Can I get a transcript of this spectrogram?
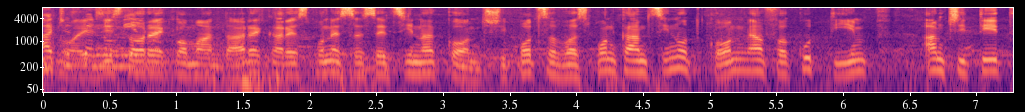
aceste nu, Există numiri... o recomandare care spune să se țină cont și pot să vă spun că am ținut cont, mi-am făcut timp, am citit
